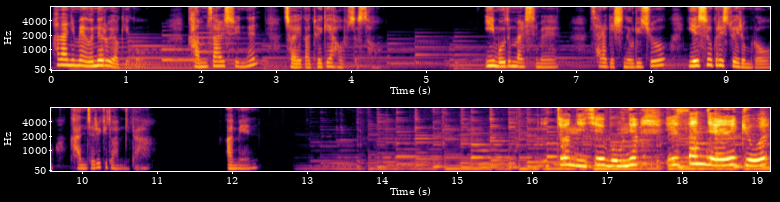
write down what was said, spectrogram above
하나님의 은혜로 여기고 감사할 수 있는 저희가 되게 하옵소서. 이 모든 말씀을 살아계신 우리 주 예수 그리스도의 이름으로 간절히 기도합니다. 아멘. 2025년 일산제일교회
